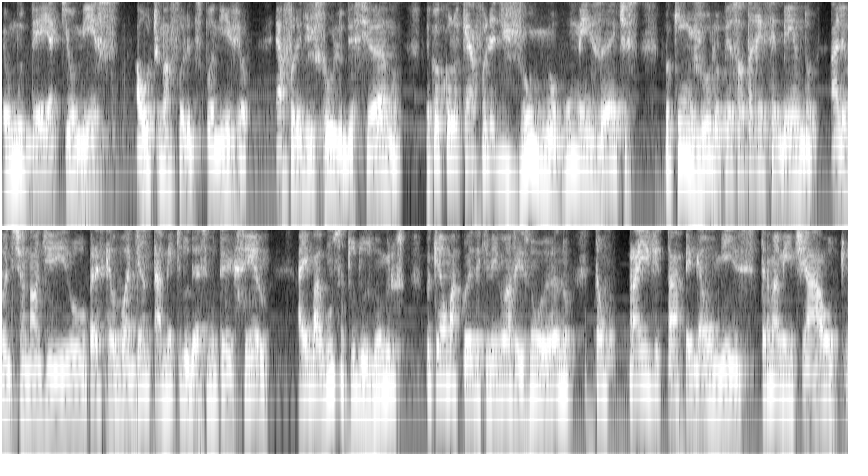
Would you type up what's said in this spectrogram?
eu mudei aqui o mês, a última folha disponível é a folha de julho desse ano, porque eu coloquei a folha de junho um mês antes, porque em julho o pessoal está recebendo ali o adicional de, ou parece que é o adiantamento do 13 terceiro, aí bagunça tudo os números, porque é uma coisa que vem uma vez no ano, então para evitar pegar um mês extremamente alto,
